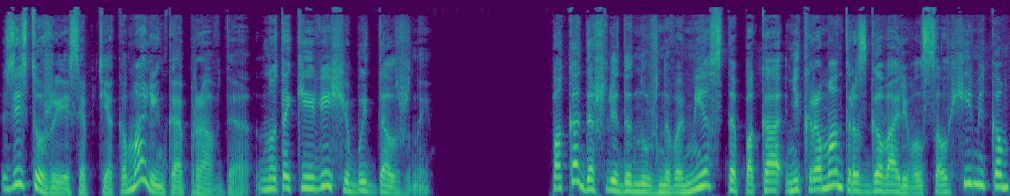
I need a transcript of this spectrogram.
«Здесь тоже есть аптека, маленькая, правда, но такие вещи быть должны». Пока дошли до нужного места, пока некромант разговаривал с алхимиком,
